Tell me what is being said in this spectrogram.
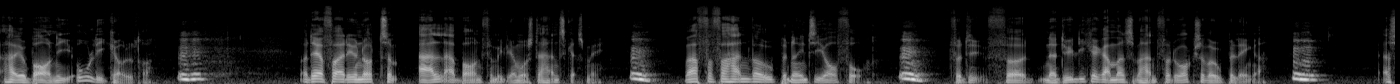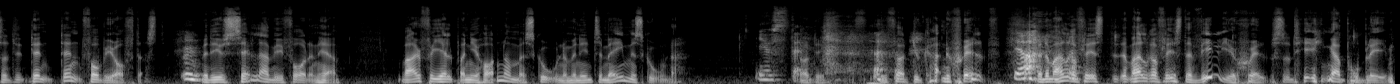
har ju barn i olika åldrar. Mm. Och därför är det ju något som alla barnfamiljer måste handskas med. Mm. Varför får han vara uppe när inte jag får? Mm. För, du, för, när du är lika gammal som han får du också vara uppe längre. Mm. Alltså den, den får vi oftast. Mm. Men det är ju sällan vi får den här Varför hjälper ni honom med skorna men inte mig med skorna? Just det. det. det. är för att du kan själv. ja. Men de allra, flesta, de allra flesta vill ju själv så det är inga problem.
